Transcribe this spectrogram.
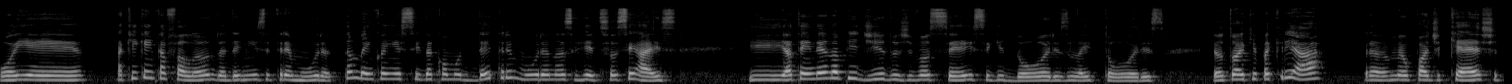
Oiê! Aqui quem está falando é Denise Tremura, também conhecida como De Tremura nas redes sociais. E atendendo a pedidos de vocês, seguidores, leitores, eu estou aqui para criar para o meu podcast.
